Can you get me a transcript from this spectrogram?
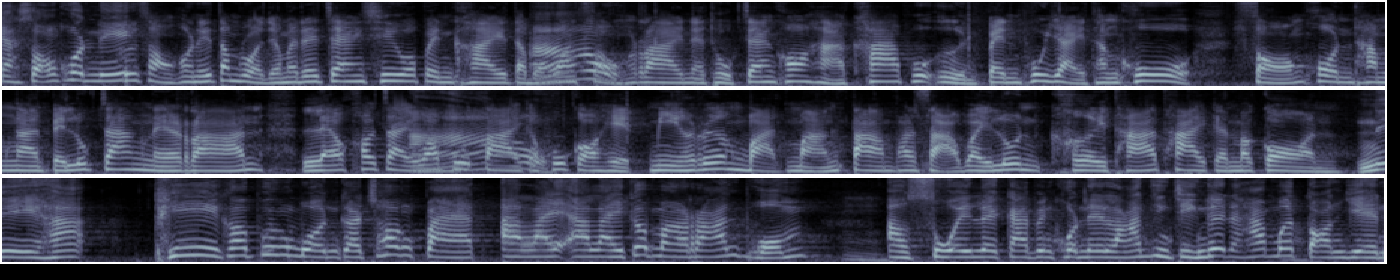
อะสองคนนี้ คือสองคนนี้ตำรวจยังไม่ได้แจ้งชื่อว่าเป็นใคร แต่บอกว่าอ้าว สองรายเนี่ยถูกแจ้งข้อหาฆ่าผู้อื่น เป็นผู้ใหญ่ทั้งคู่สองคนทำงานเป็นลูกจ้างในร้าน แล้วเข้าใจว่าผู้ตายกับผู้ก่อเหตุมีเรื่องบาดหมางตามภาษาวัยรุ่น เคยท้าทายกันมาก่อน นี่ฮะ พี่เขาเพิ่งบ่นกับช่อง 8 อะไรอะไรก็มาร้านผม เอาซวยเลยกลายเป็นคนในร้านจริง ๆ ด้วยนะฮะเมื่อตอนเย็น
